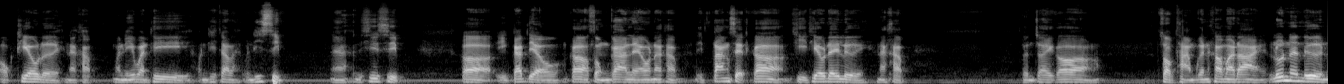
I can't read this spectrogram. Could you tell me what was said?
ออกเที่ยวเลยนะครับ วันนี้วันที่วันที่เท่าไหร่วันที่สิบนะวันที่สิบก็อีกแป๊บเดียวก็สงการแล้วนะครับ ติดตั้งเสร็จก็ขี่เที่ยวได้เลยนะครับ สนใจก็สอบถามกันเข้ามาได้ รุ่นอื่น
